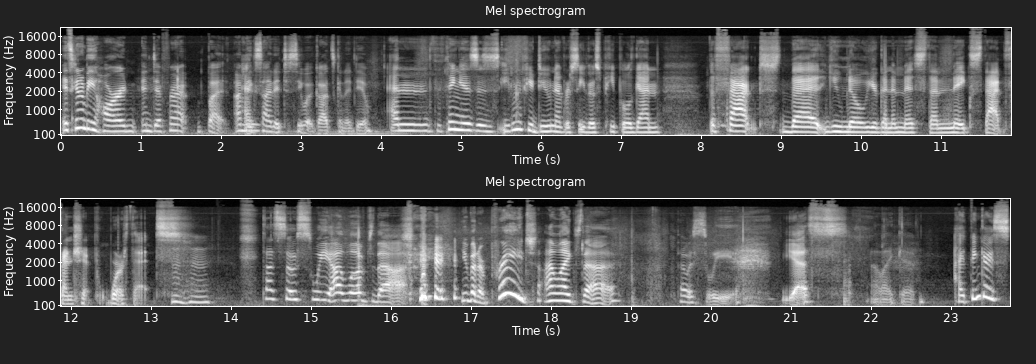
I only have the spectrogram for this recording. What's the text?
it's gonna be hard and different but i'm And- excited to see what god's gonna do. And the thing is, is even if you do never see those people again, the fact that you know you're gonna miss them makes that friendship worth it. mm-hmm. that's so sweet. I loved that. You better preach. I liked that. That was sweet. Yes, i like it. I think I s-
